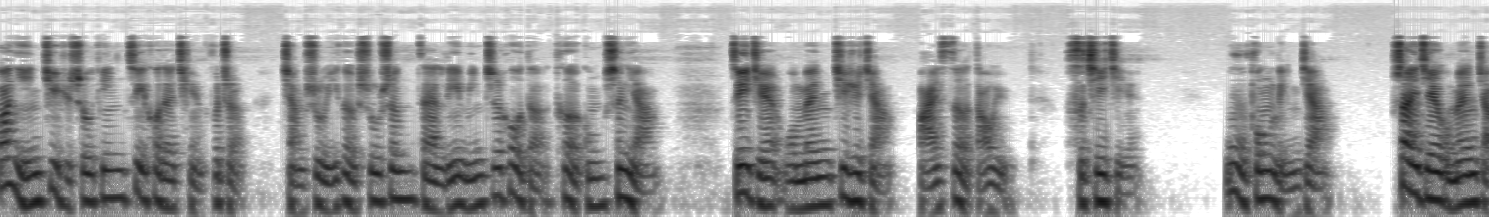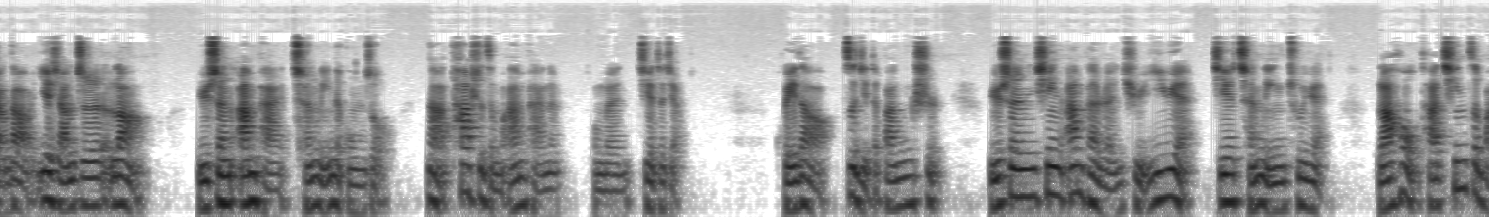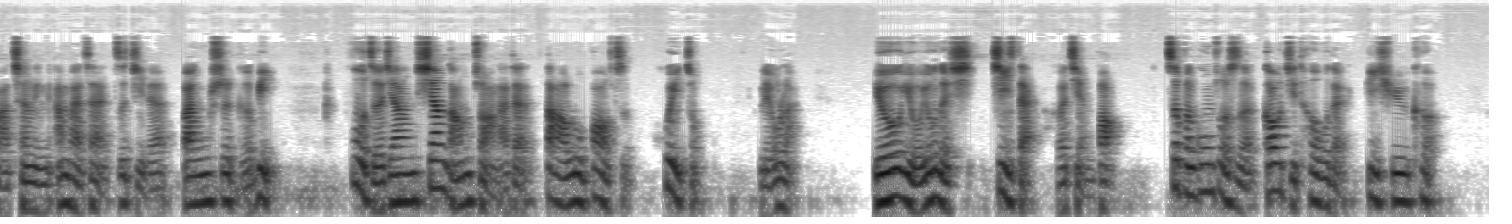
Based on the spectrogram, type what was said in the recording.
欢迎继续收听《最后的潜伏者》，讲述一个书生在黎明之后的特工生涯。这一节我们继续讲《白色岛屿》十七节“雾峰林家”。上一节我们讲到叶祥之让余生安排陈林的工作，那他是怎么安排呢？我们接着讲。回到自己的办公室，余生先安排人去医院接陈林出院。然后他亲自把陈林安排在自己的办公室隔壁，负责将香港转来的大陆报纸汇总、浏览，有有用的记载和简报。这份工作是高级特务的必须课，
